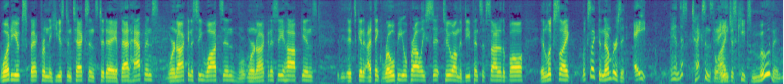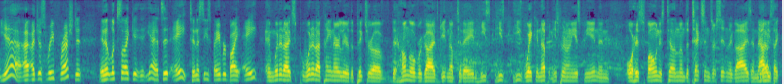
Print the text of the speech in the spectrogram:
What do you expect from the Houston Texans today? If that happens, we're not going to see Watson. We're- not going to see Hopkins. It's going to. I think Roby will probably sit too on the defensive side of the ball. It looks like looks like the numbers at eight. Man, this Texans line Eight? just keeps moving. Yeah, I, I just refreshed it, and it looks like it, yeah, it's at eight. Tennessee's favored by eight. And what did I what did I paint earlier? The picture of the hungover guys getting up today, and he's he's he's waking up and he's putting on ESPN, and or his phone is telling him the Texans are sitting there, guys, and now Yep. he's like,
